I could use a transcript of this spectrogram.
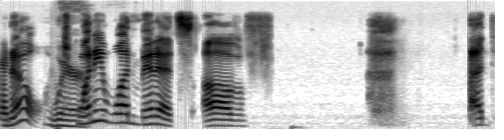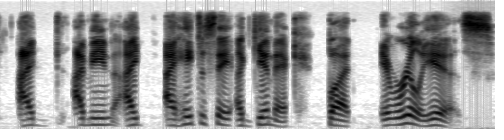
I know. Where- 21 minutes of I, I, I mean, I, I hate to say a gimmick, but it really is.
